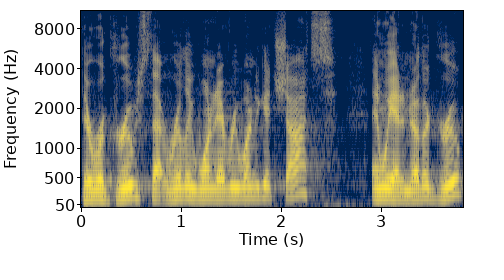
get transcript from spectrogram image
There were groups that really wanted everyone to get shots, and we had another group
